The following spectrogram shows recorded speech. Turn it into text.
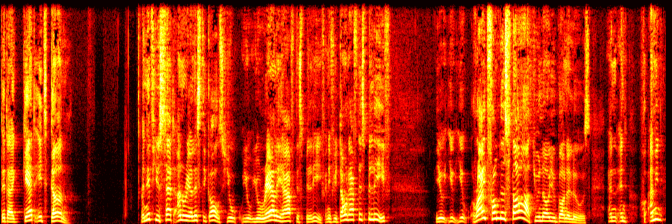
that I get it done? And if you set unrealistic goals, you, you, you rarely have this belief. And if you don't have this belief, you, you, you right from the start, you know you're gonna lose. And, and I mean,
